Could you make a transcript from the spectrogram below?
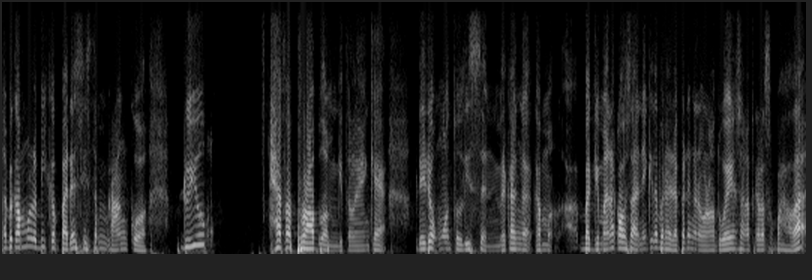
Tapi kamu lebih kepada sistem rangkul. Do you have a problem gitu loh yang kayak they don't want to listen. Mereka nggak kamu bagaimana kalau seandainya kita berhadapan dengan orang tua yang sangat keras kepala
